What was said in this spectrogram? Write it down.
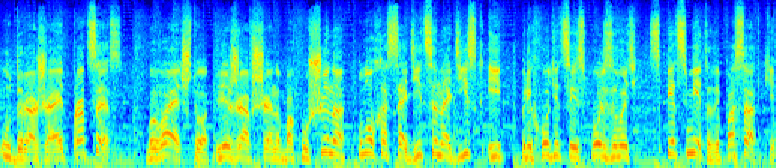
удорожает процесс. Бывает, что лежавшая на боку шина плохо садится на диск и приходится использовать спецметоды посадки.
